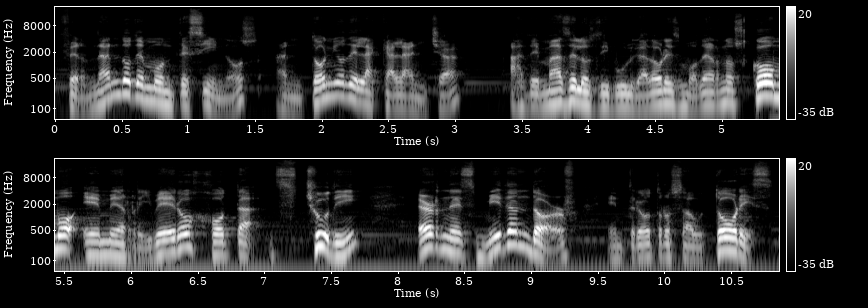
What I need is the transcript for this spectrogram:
Fernando de Montesinos, Antonio de la Calancha, además de los divulgadores modernos como M. Rivero, J. Studi, Ernest Middendorf, entre otros autores.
